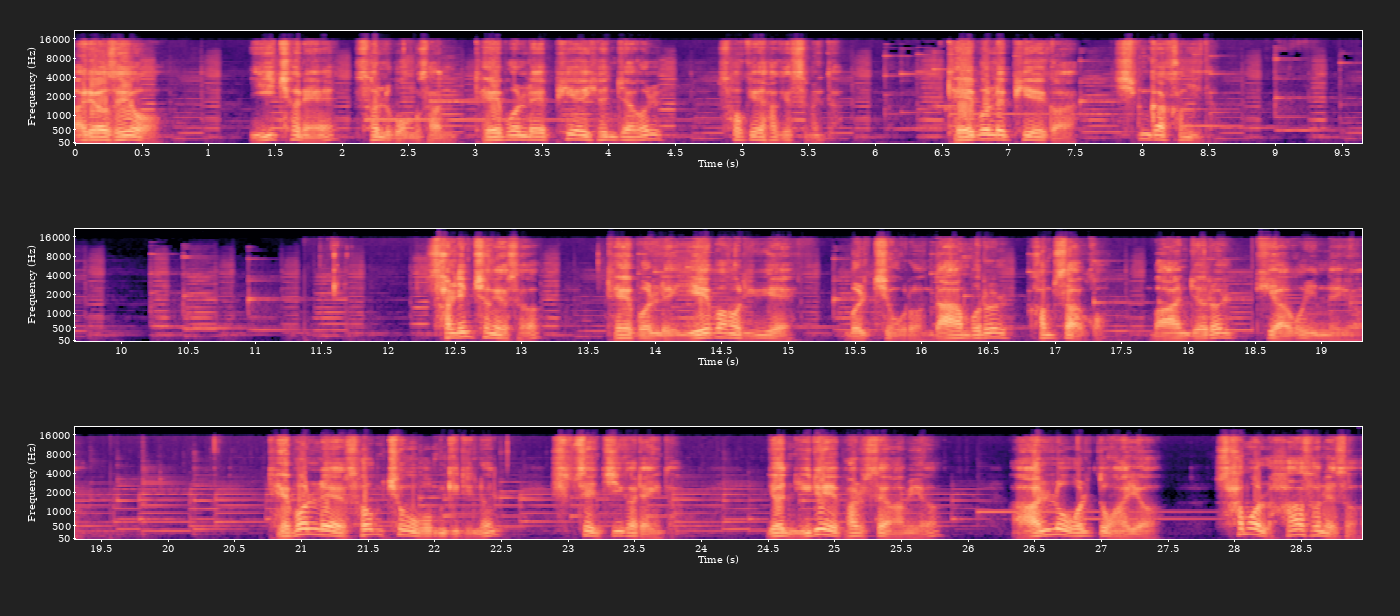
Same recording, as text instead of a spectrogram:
안녕하세요. 이천의 설봉산 대벌레 피해 현장을 소개하겠습니다. 대벌레 피해가 심각합니다. 산림청에서 대벌레 예방을 위해 멀칭으로 나무를 감싸고 만절을 기하고 있네요. 대벌레 성충 몸 길이는 10cm가량이다. 연 1회 발생하며 알로 월동하여 3월 하순에서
